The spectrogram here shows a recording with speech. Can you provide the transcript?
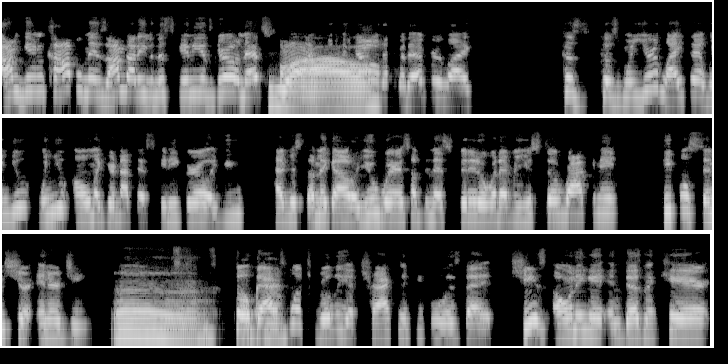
I'm getting compliments. I'm not even the skinniest girl, and that's fine. Wow. whatever. Like because because when you're like that, when you when you own like you're not that skinny girl, and you have your stomach out, or you wearing something that's fitted or whatever, and you're still rocking it, people sense your energy. Mm, so okay. that's what's really attracting people is that she's owning it and doesn't care,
